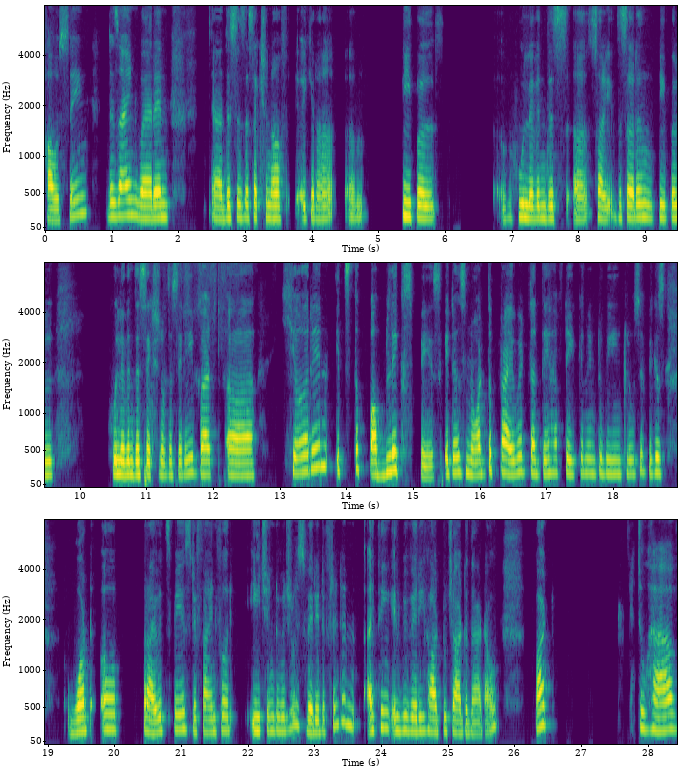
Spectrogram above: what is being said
housing design, wherein uh, this is a section of uh, you know um, people who live in this uh, sorry the certain people who live in this section of the city but uh, herein it's the public space. It is not the private that they have taken into being inclusive because what a private space defined for each individual is very different and i think it'll be very hard to chart that out. But to have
